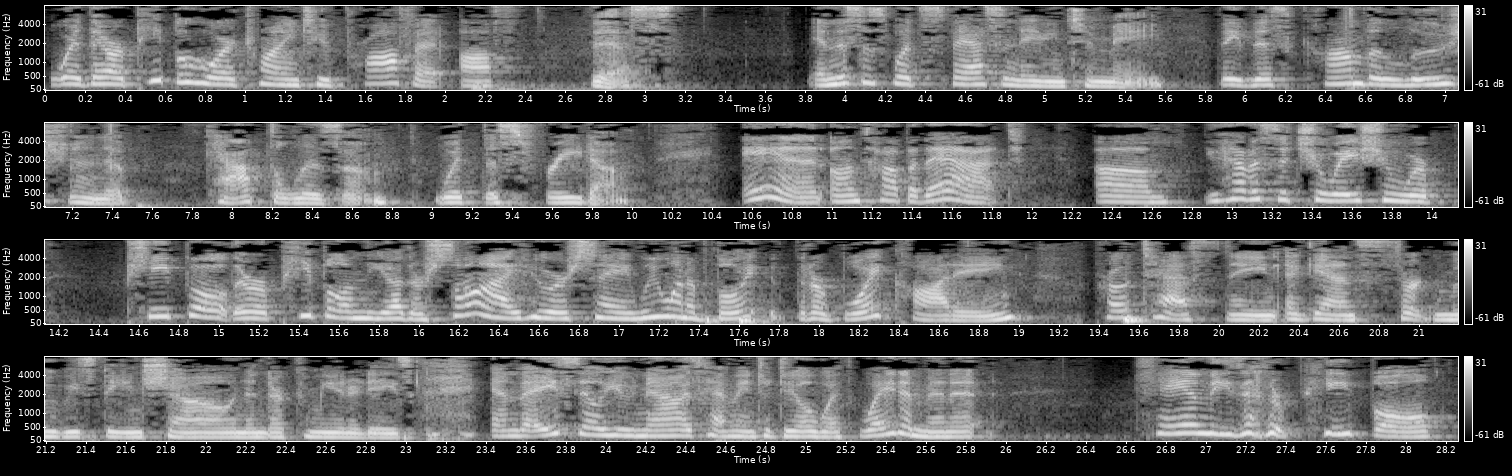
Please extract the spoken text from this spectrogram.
where there are people who are trying to profit off this. And this is what's fascinating to me. The, this convolution of capitalism with this freedom. And on top of that, um, you have a situation where people, there are people on the other side who are saying we want to boy, that are boycotting protesting against certain movies being shown in their communities. And the ACLU now is having to deal with, wait a minute, can these other people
